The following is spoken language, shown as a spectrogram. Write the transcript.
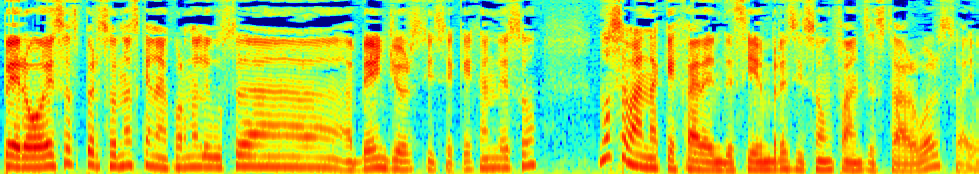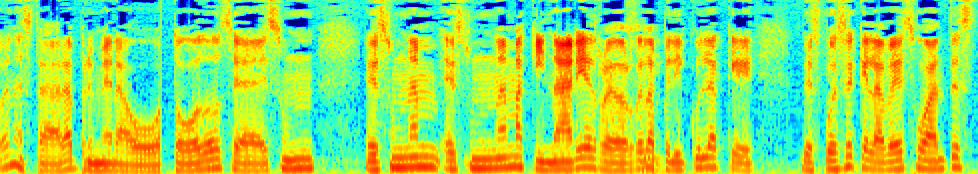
pero esas personas que a lo mejor no le gusta Avengers y se quejan de eso, no se van a quejar en diciembre si son fans de Star Wars, ahí van a estar a primera hora todo, o sea, es un es una es una maquinaria alrededor de la película que después de que la ves o antes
